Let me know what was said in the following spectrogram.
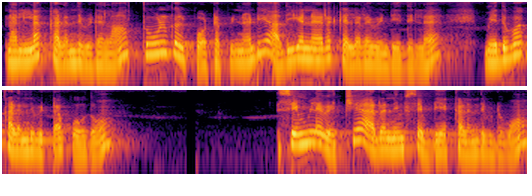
நல்லா கலந்து விடலாம். தூள்கள் போட்ட பின்னாடி அதிக நேரம் கிளற வேண்டியதில்லை. மெதுவாக கலந்து விட்டால் போதும். சிம்மில் வச்சு அரை நிமிஷம் இப்படியே கலந்து விடுவோம்.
